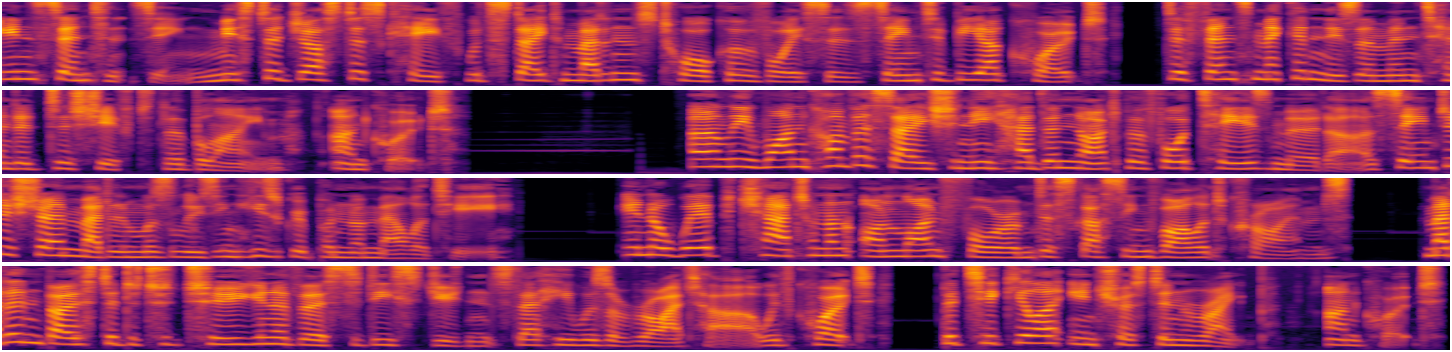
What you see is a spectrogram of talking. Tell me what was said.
In sentencing, Mr. Justice Keith would state Madden's talk of voices seemed to be a quote, defence mechanism intended to shift the blame, unquote. Only one conversation he had the night before Tia's murder seemed to show Madden was losing his grip on normality. In a web chat on an online forum discussing violent crimes, Madden boasted to two university students that he was a writer with, quote, particular interest in rape, unquote.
